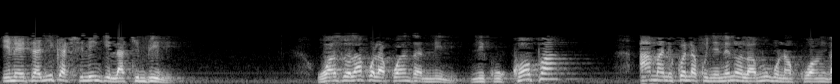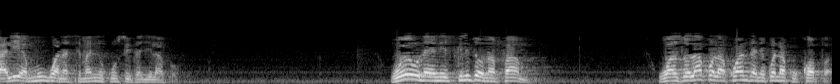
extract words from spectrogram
Inahitajika shilingi laki mbili. Wazo lako la kwanza ni nini? Ni kukopa ama ni kwenda kwenye neno la mungu na kuangalia mungu anasema nini kuhusu hitaji lako? Wewe unayenisikiliza unafahamu. Wazo lako la kwanza ni kwenda kukopa.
